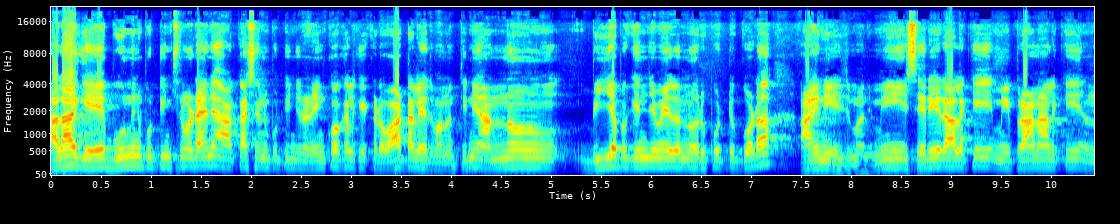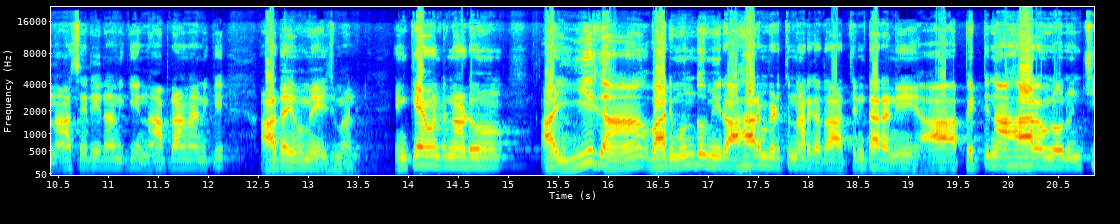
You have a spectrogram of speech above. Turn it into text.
అలాగే భూమిని పుట్టించినోడు ఆయనే ఆకాశాన్ని పుట్టించినోడు. ఇంకొకరికి ఇక్కడ వాటా లేదు. మనం తినే అన్నం బియ్యపు గింజ మీద ఉన్న ఒరిపొట్టుకు కూడా ఆయన యజమాని. మీ శరీరాలకి మీ ప్రాణాలకి నా శరీరానికి నా ప్రాణానికి ఆ దైవమే యజమాని. ఇంకేమంటున్నాడు? ఆ ఈగ వారి ముందు మీరు ఆహారం పెడుతున్నారు కదా తింటారని ఆ పెట్టిన ఆహారంలో నుంచి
